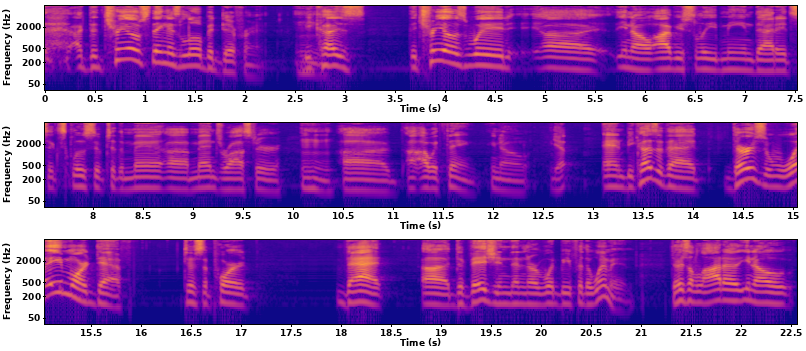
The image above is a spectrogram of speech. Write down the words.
Uh, the trios thing is a little bit different Mm-hmm. because the trios would, uh, you know, obviously mean that it's exclusive to the men, uh, men's roster. Mm-hmm. Uh, I I would think, you know, Yep. and because of that, there's way more depth to support that uh, division than there would be for the women. There's a lot of you know,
